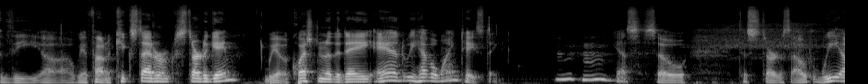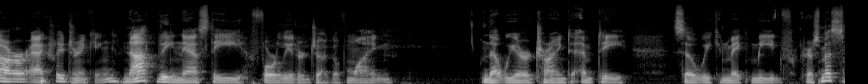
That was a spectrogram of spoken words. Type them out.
the. Uh, we have found a Kickstarter starter game. We have a question of the day, and we have a wine tasting. Mm-hmm. Yes. So to start us out, we are actually drinking not the nasty four liter jug of wine that we are trying to empty so we can make mead for Christmas.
